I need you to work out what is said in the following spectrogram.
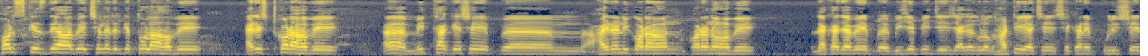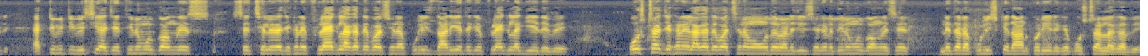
ফলস কেস দেওয়া হবে ছেলেদেরকে তোলা হবে অ্যারেস্ট করা হবে হ্যাঁ মিথ্যা কেসে উম, হয়রানি করা হন করানো হবে। দেখা যাবে বিজেপি যে জায়গাগুলো ঘাঁটি আছে, সেখানে পুলিশের অ্যাক্টিভিটি বেশি আছে, তৃণমূল কংগ্রেসের ছেলেরা যেখানে ফ্ল্যাগ লাগাতে পারছে না, পুলিশ দাঁড়িয়ে থেকে ফ্ল্যাগ লাগিয়ে দেবে। পোস্টার যেখানে লাগাতে পারছে না মমতা ব্যানার্জি, সেখানে তৃণমূল কংগ্রেসের নেতারা পুলিশকে দাঁড় করিয়ে রেখে পোস্টার লাগাবে।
